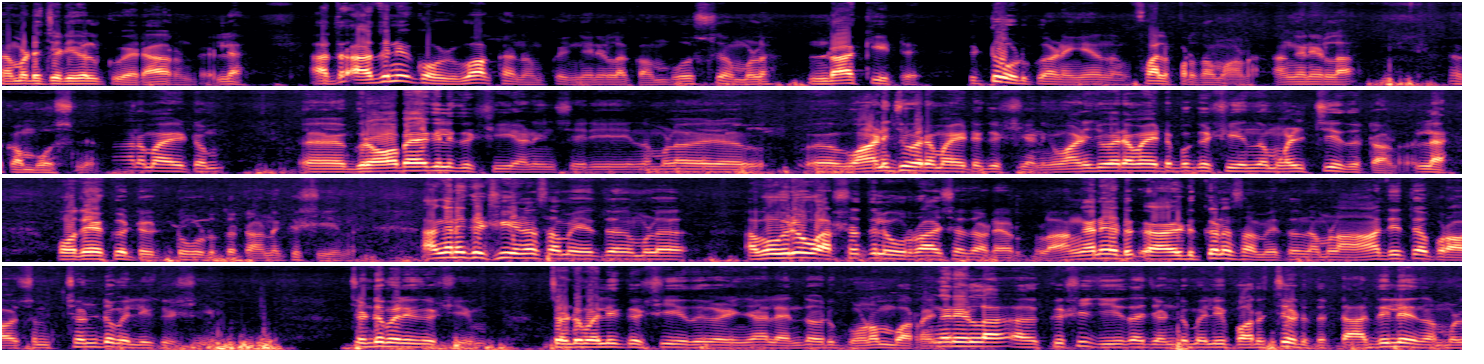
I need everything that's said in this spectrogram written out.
നമ്മുടെ ചെടികൾക്ക് വരാറുണ്ട് അല്ലേ? അത് അതിനൊക്കെ ഒഴിവാക്കാൻ നമുക്ക് ഇങ്ങനെയുള്ള കമ്പോസ്റ്റ് നമ്മൾ ഉണ്ടാക്കിയിട്ട് ഇട്ട് കൊടുക്കുകയാണെങ്കിൽ ഫലപ്രദമാണ് അങ്ങനെയുള്ള കമ്പോസ്റ്റിന് പ്രധാനമായിട്ടും ഗ്രോ ബാഗിൽ കൃഷി ചെയ്യുകയാണെങ്കിൽ ശരി നമ്മൾ വാണിജ്യപരമായിട്ട് കൃഷി ചെയ്യണമെങ്കിൽ വാണിജ്യപരമായിട്ട് ഇപ്പോൾ കൃഷി ചെയ്യുന്നത് മൾച്ച് ചെയ്തിട്ടാണ് അല്ലേ? പൊതയൊക്കെ ഇട്ട് ഇട്ട് കൊടുത്തിട്ടാണ് കൃഷി ചെയ്യുന്നത്. അങ്ങനെ കൃഷി ചെയ്യുന്ന സമയത്ത് നമ്മൾ അപ്പോൾ ഒരു വർഷത്തിൽ ഒരു പ്രാവശ്യം തടയെടുക്കുള്ളൂ അങ്ങനെ എടുക്കുന്ന സമയത്ത് നമ്മൾ ആദ്യത്തെ പ്രാവശ്യം ചെണ്ടുമല്ലി കൃഷി ചെയ്യും. ചെണ്ടുമല്ലി കൃഷിയും ചെണ്ടുമല്ലി കൃഷി ചെയ്ത് കഴിഞ്ഞാൽ എന്താ ഒരു ഗുണം പറഞ്ഞു അങ്ങനെയുള്ള കൃഷി ചെയ്ത ചെണ്ടുമല്ലി പറിച്ചെടുത്തിട്ട് അതിൽ നമ്മൾ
